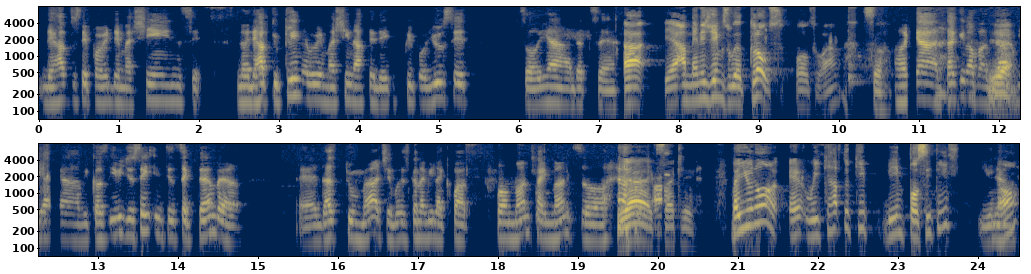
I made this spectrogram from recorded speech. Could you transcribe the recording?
they have to separate the machines. You know, they have to clean every machine after the people use it. So yeah, that's. Uh, Uh, yeah, and many gyms will close also. Huh? So Oh yeah, talking about Yeah. that, yeah, yeah, because if you say until September, and that's too much. It was gonna be like what four months, five months. So yeah, exactly. but you know, uh, we have to keep being positive. You know,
